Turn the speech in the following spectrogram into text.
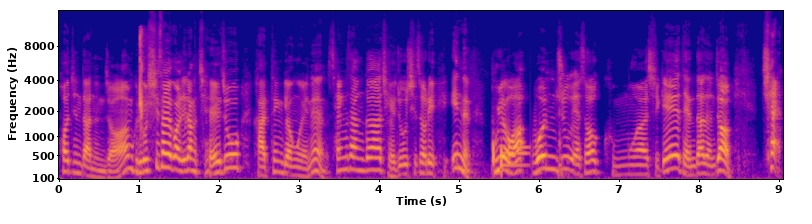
퍼진다는 점 그리고 시설 관리랑 제조 같은 경우에는 생산과 제조 시설이 있는 부여와 원주에서 근무하시게 된다는 점 체크.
